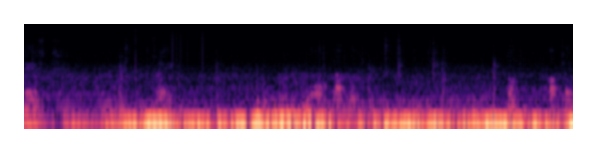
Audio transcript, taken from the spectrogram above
Fifth. Brake. Oh, not good. Don't. Okay.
